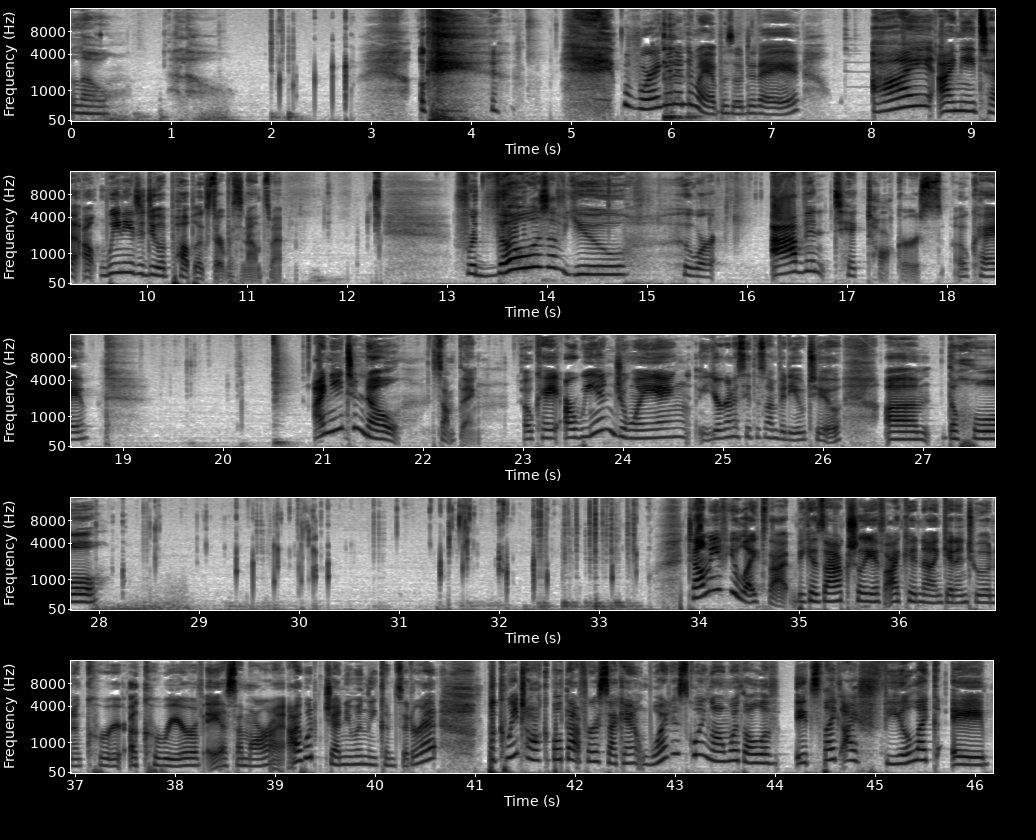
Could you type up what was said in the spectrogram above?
Hello. Hello. Okay. Before I get into my episode today, I I need to uh, we need to do a public service announcement. For those of you who are avid TikTokers, okay? I need to know something. Okay, are we enjoying? You're gonna see this on video too. Um, the whole Tell me if you liked that because actually, if I could uh, get into an, a career a career of ASMR, I, I would genuinely consider it. But can we talk about that for a second? What is going on with all of? It's like I feel like a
